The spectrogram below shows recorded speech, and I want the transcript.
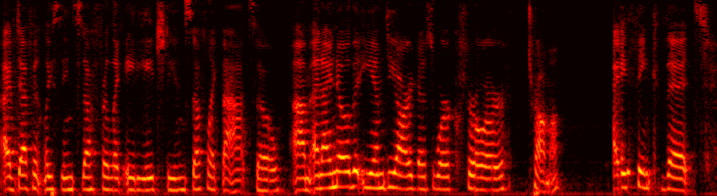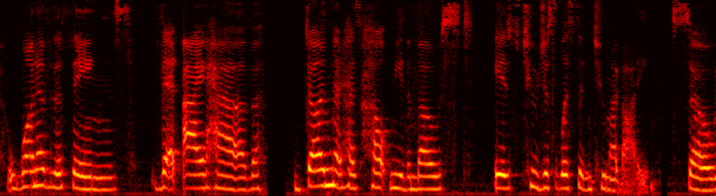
I've definitely seen stuff for like ADHD and stuff like that. So, um, and I know that EMDR does work for trauma. I think that one of the things that I have done that has helped me the most is to just listen to my body. So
